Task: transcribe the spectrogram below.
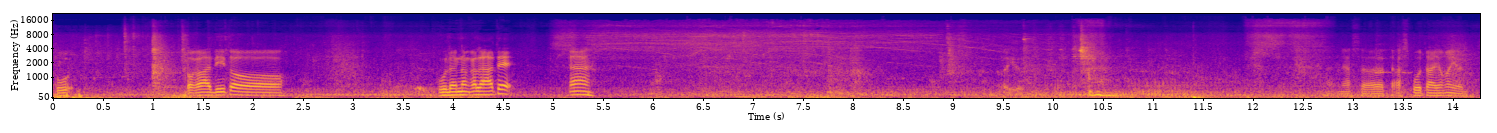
Ku- Baka dito kulang ng kalahati. Ah. Ayun. Nasa taas po tayo ngayon.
